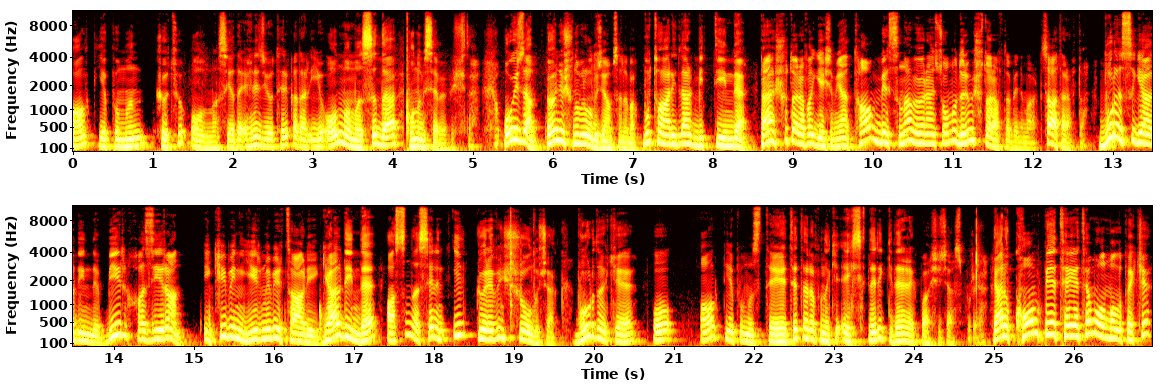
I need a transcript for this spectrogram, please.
altyapımın kötü olması ya da henüz yeteri kadar iyi olmaması da bunun bir sebebi işte. O yüzden önce şunu vurgulayacağım sana bak. Bu tarihler bittiğinde ben şu tarafa geçtim. Yani tam bir sınav öğrencisi olma dönemi şu tarafta benim artık. Sağ tarafta. Burası geldiğinde 1 Haziran 2021 tarihi geldiğinde aslında senin ilk görevin şu olacak. Buradaki o altyapımız TYT tarafındaki eksikleri gidererek başlayacağız buraya. Yani komple TYT mi olmalı peki?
